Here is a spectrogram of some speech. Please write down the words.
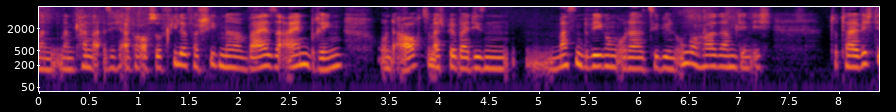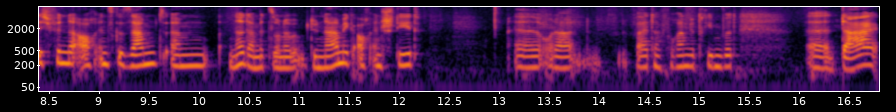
man, man kann sich einfach auf so viele verschiedene Weise einbringen. Und auch zum Beispiel bei diesen Massenbewegungen oder zivilen Ungehorsam, den ich total wichtig finde, auch insgesamt, ähm, ne, damit so eine Dynamik auch entsteht äh, oder weiter vorangetrieben wird, äh, da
